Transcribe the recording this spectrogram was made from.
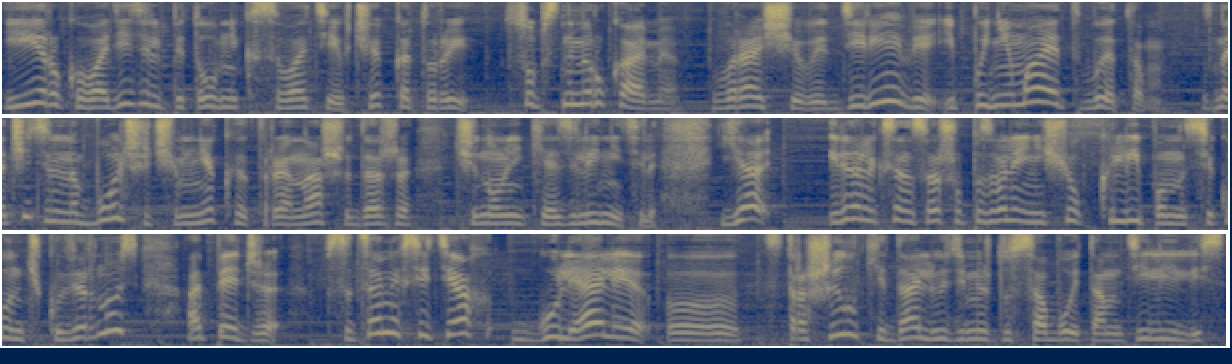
и руководитель питомника Саватеев, человек, который собственными руками выращивает деревья и понимает в этом значительно больше, чем некоторые наши даже чиновники-озеленители. Я, Ирина Алексеевна, с вашего позволения, еще к клипам на секундочку вернусь. Опять же, в социальных сетях гуляли э, страшилки, да, люди между собой там делились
